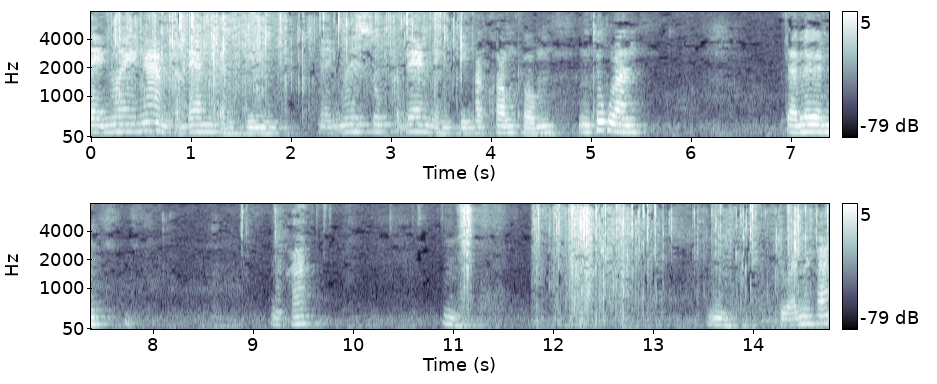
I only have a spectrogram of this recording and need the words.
ได้น้อยงามกับแบ่งกันกินได้น้อยซุปกับแบ่งกันกินประคองผมทุกวันเจะเริญนะคะอืมอืมสวยไหมคะ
